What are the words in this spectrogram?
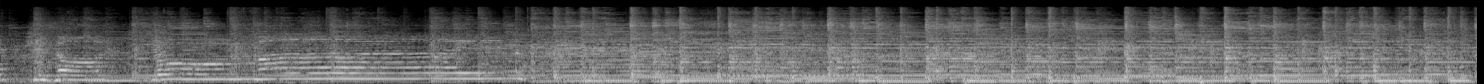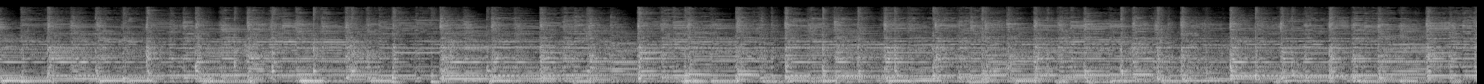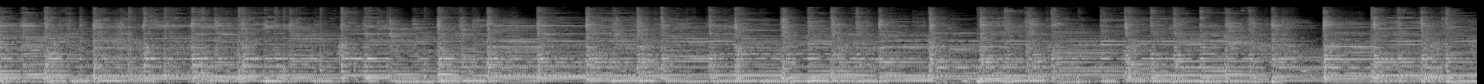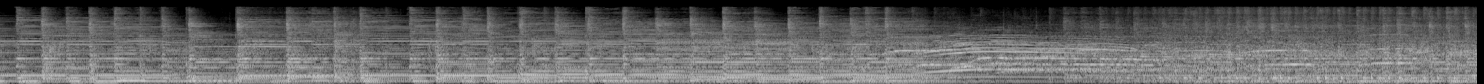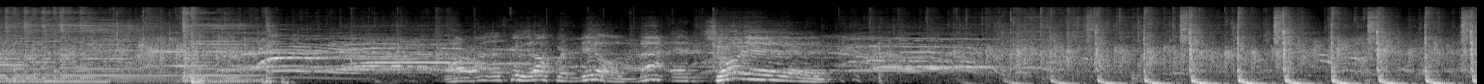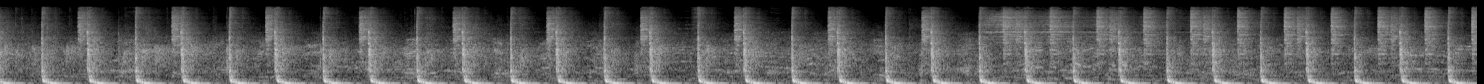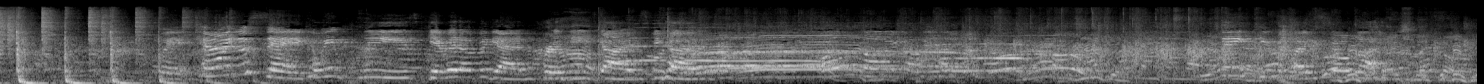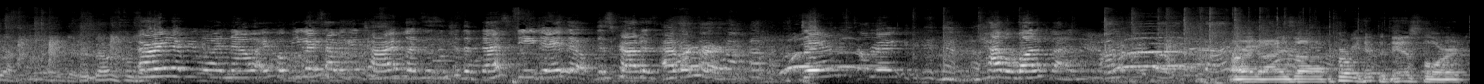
For Neil, Matt, and Jordan. Much. Alright everyone, now I hope you guys have a good time. Let's listen to the best DJ that this crowd has ever heard. Dance, drink, have a lot of fun. All right, guys. Uh, before we hit the dance floor.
